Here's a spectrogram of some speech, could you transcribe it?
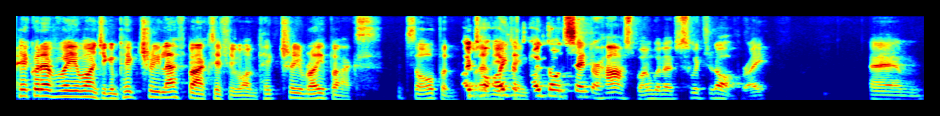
Pick whatever way you want. You can pick three left backs if you want. Pick three right backs. It's open. I whatever I you think. I've done centre halves, but I'm going to switch it up, right? Um,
